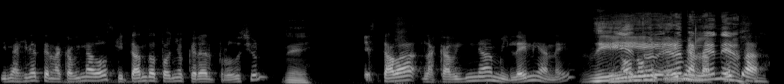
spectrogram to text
Imagínate en la cabina 2, quitando a Toño, que era el production. Sí. Estaba la cabina Millennial, ¿eh? Sí, No, no, era la Millennial.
